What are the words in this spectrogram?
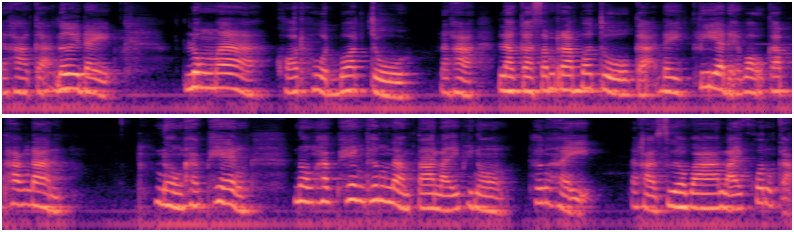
นะคะกะเลยได้ลงมาขอโทษบอสโจนะคะแล้วก็สำหรับบอสโจกะได้เคลียร์ได้เว้ากับทางด้านน้องฮักแพงน้องฮักแพงเทิงน้ำตาไหลพี่น้องเทิงไห้ นะคะเสื้อว่าหลายคนกะ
